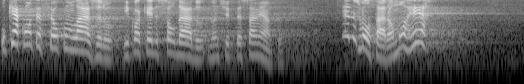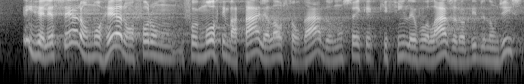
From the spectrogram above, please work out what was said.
O que aconteceu com Lázaro e com aquele soldado do Antigo Testamento? Eles voltaram a morrer. Envelheceram, morreram, foram, foi morto em batalha lá o soldado, não sei que, que fim levou Lázaro, a Bíblia não diz.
